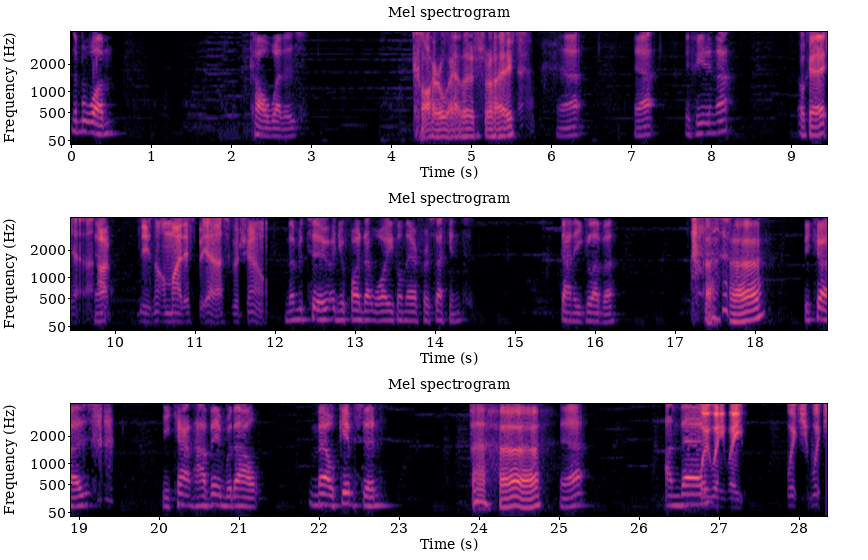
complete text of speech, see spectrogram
number one, Carl Weathers. Carl weathers, right? Yeah, yeah. You feeling that? Okay. Yeah, Yeah. I, he's not on my list, but yeah, that's a good shout. Number two, and you'll find out why he's on there for a second. Danny Glover, Uh, huh. because you can't have him without Mel Gibson. uh-huh. Yeah. And then Wait, wait, wait. Which which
